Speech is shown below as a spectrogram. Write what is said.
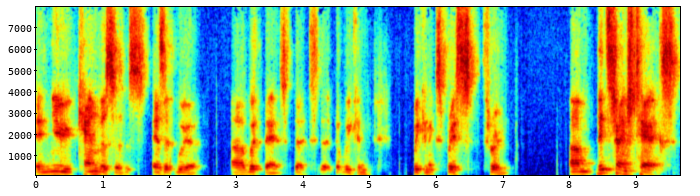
in new canvases, as it were, uh, with that, that, that we can we can express through. Um, let's change tacks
